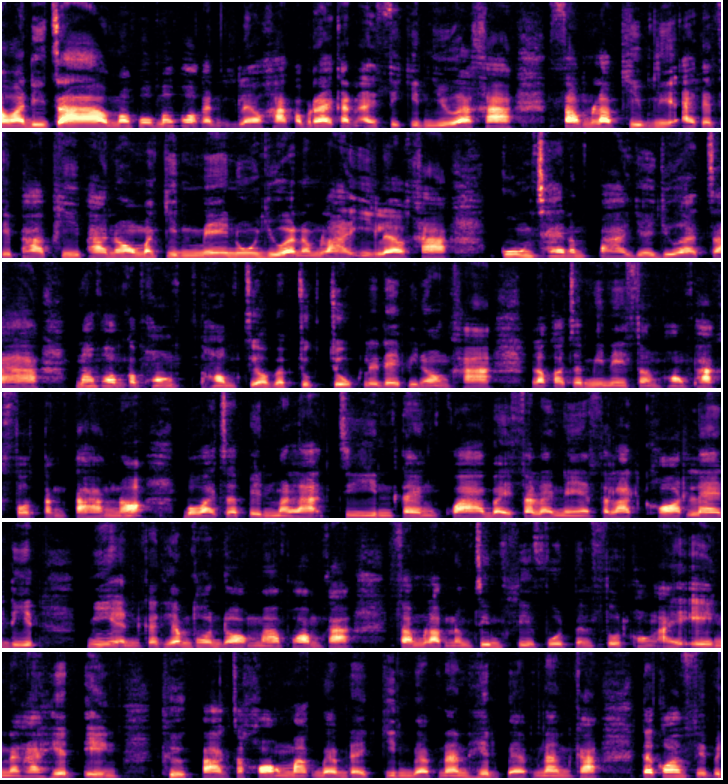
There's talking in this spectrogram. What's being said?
สวัสดีเจ้า มาพบมาพอกันอีกแล้วค่ะ กับรายการไอซิกินเยื่อค่ะสำหรับคลิปนี้ไอกติภาพพีผ้าน้องมากินเมนูเยื่อน้ำลายอีกแล้วค่ะ กุ้งแช่น้ำปลาเยื่อๆจ้า มาพร้อมกับหอมหอมเจียวแบบจุกๆ เลยได้พี่น้องค่ะแล้วก็จะมีในส่วนของผักสดต่างๆ เนาะบ่ว่าจะเป็นมะละจีน แตงกวาใบสะระแหน่สลัดคอร์ดแล่ดิดเมี่ยนกระเทียมโทนดอกมาพร้อมค่ะสำหรับน้ำจิ้มซีฟู้ดเป็นสูตรของไอเองนะคะเฮ็ดเองถือปากจะคล้องมักแบบใดกินแบบนั้นเฮ็ดแบบนั้นค่ะ แต่ก่อนสิไป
